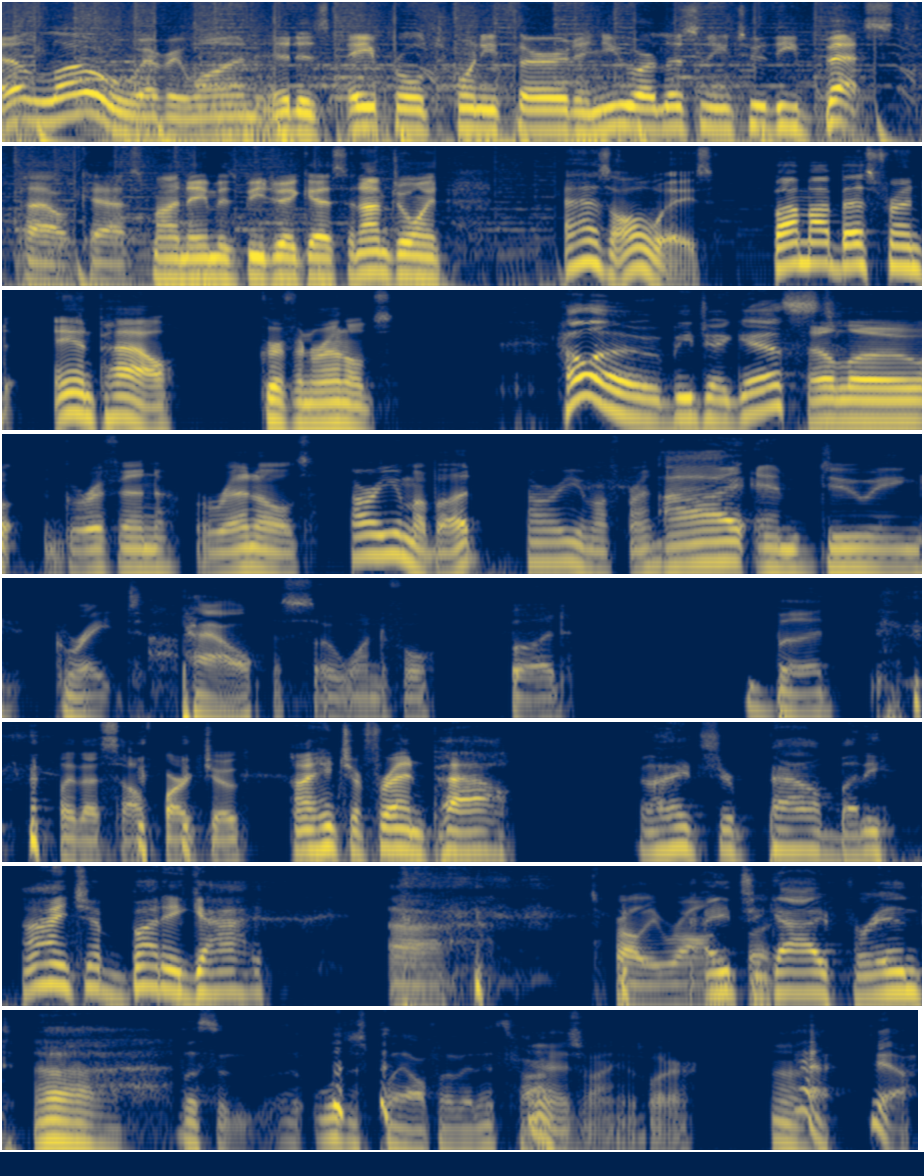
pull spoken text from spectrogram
Hello, everyone. It is April 23rd, and you are listening to the best Palcast. My name is BJ Guest, and I'm joined, as always, by my best friend and pal, Griffin Reynolds. Hello, BJ Guest. Hello, Griffin Reynolds. How are you, my bud? How are you, my friend? I am doing great, pal. That's so wonderful, bud. Bud. Like that South Park joke. I ain't your friend, pal. I ain't your pal, buddy. I ain't your buddy, guy. Uh, it's probably wrong. I ain't your but- guy, friend. Uh, Listen, we'll just play off of it. It's fine. yeah, it's fine. It's whatever. Uh, yeah, yeah.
